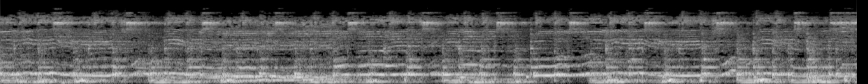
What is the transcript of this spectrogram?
Thank you.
